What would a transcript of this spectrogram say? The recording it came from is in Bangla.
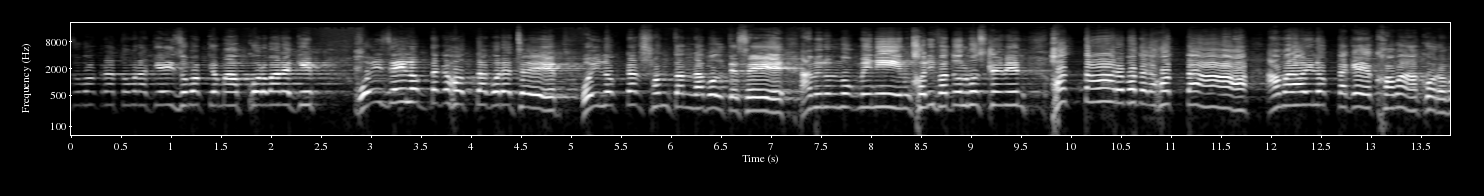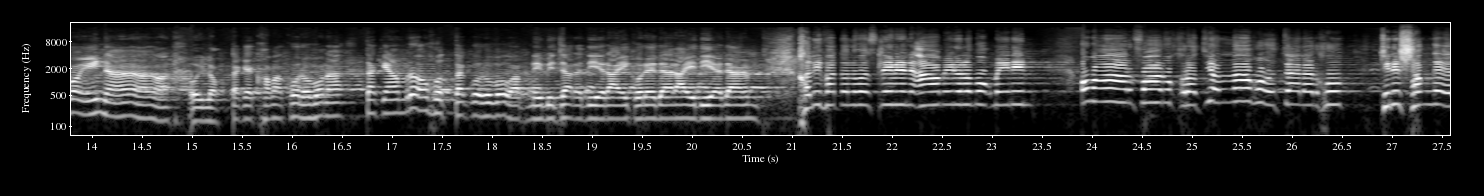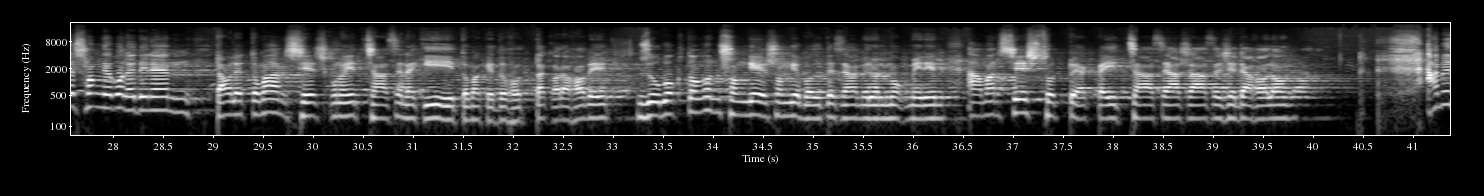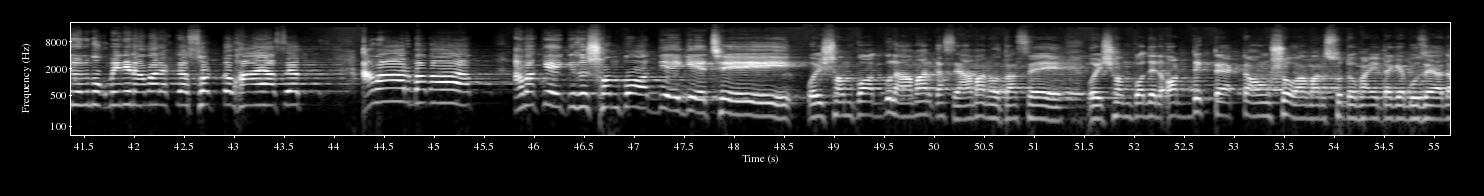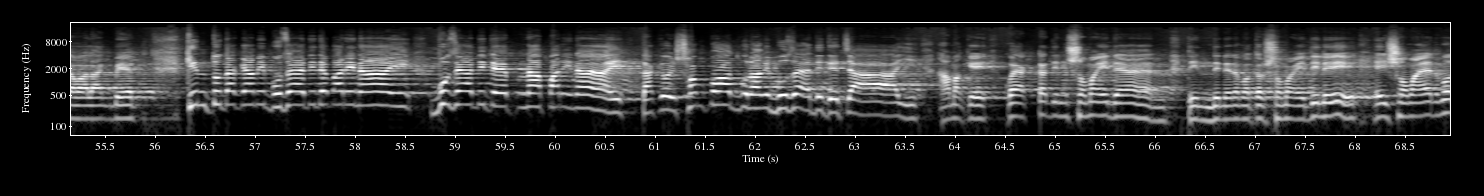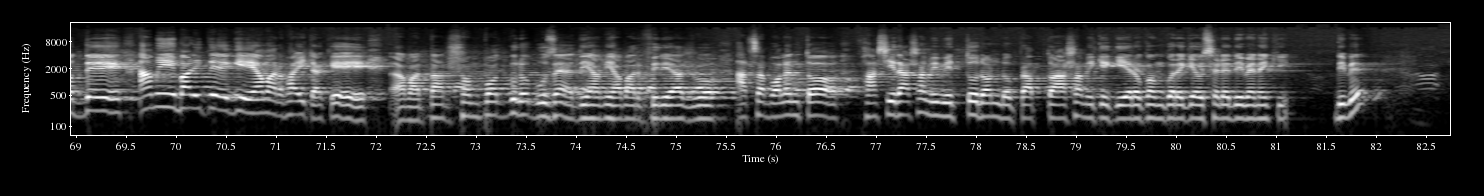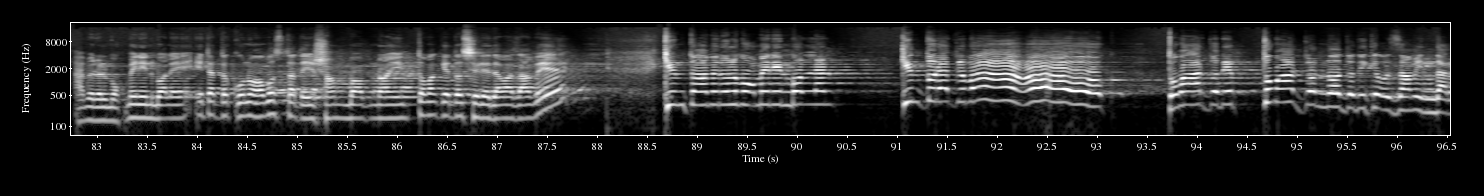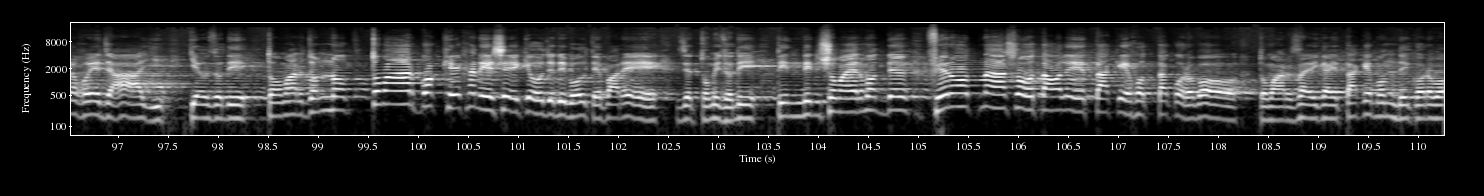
যুবকরা, তোমরা কি এই যুবককে মাফ করবা নাকি? ওই যেই লোকটাকে হত্যা করেছে, ওই লোকটার সন্তানরা বলতেছে, আমিরুল মুকমিনিন খলিফাতুল মুসলিমিন, হত্যার বদলে হত্যা। আমরা ওই লোকটাকে ক্ষমা করবই না। ওই লোকটাকে ক্ষমা করব না, তাকে আমরাও হত্যা করব। আপনি বিচার দিয়ে রায় করে দেন, রায় দিয়ে দেন। খলিফাতুল মুসলিমিন, আমিরুল মুকমিনিন ওমর ফারুক রাদিয়াল্লাহু তাআলার খুব তিনি সঙ্গে সঙ্গে বলে দিলেন, তাহলে তোমার শেষ কোনো ইচ্ছা আছে নাকি? তোমাকে তো হত্যা করা হবে। যুবক তখন সঙ্গে সঙ্গে বলতেছে, আমিরুল মুকমিনিন আমার শেষ ছোট্ট একটা ইচ্ছা আছে, আশা আছে, সেটা হলো, আমিরুল মুকমিনিন আমার একটা ছোট্ট ভাই আছে। আমার বাবা আমাকে কিছু সম্পদ দিয়ে গিয়েছে। ওই সম্পদগুলো আমার কাছে আমানত আছে। ওই সম্পদের অর্ধেকটা একটা অংশ আমার ছোট ভাইটাকে বুঝাইয়া দেওয়া লাগবে। কিন্তু তাকে আমি বুঝাইয়া দিতে পারি নাই, বুঝাইয়া দিতে না পারি নাই। তাকে ওই সম্পদগুলো আমি বুঝাইয়া দিতে চাই। আমাকে কয়েকটা দিন সময় দেন, তিন দিনের মতো সময় দিলে এই সময়ের মধ্যে আমি বাড়িতে গিয়ে আমার ভাইটাকে, আমার তার সম্পদগুলো বুঝাইয়া দিয়ে আমি আবার ফিরে আসব। আচ্ছা বলেন তো, ফাঁসির আসামি মৃত্যুদণ্ড প্রাপ্ত আসামিকে কি এরকম করে কেউ ছেড়ে দিবে নাকি? দিবে? আমিরুল মুকমিনিন বলে, এটা তো কোনো অবস্থাতেই সম্ভব নয়, তোমাকে তো ছেড়ে দেওয়া যাবে। কিন্তু আমিরুল মুকমিনিন বললেন, কিন্তু রাজ্য তোমার যদি তোমার জন্য যদি কেউ জামিনদার হয়ে যায়, কেউ যদি তোমার জন্য, তোমার পক্ষে এখানে এসে কেউ যদি বলতে পারে যে তুমি যদি তিন দিন সময়ের মধ্যে ফেরত না আসো, তাহলে তাকে হত্যা করব, তোমার জায়গায় তাকে বন্দি করব।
